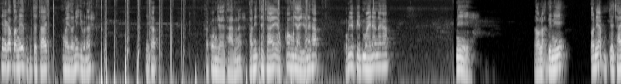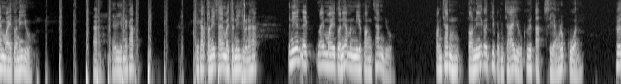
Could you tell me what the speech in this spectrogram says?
นี่นะครับตอนนี้ผมจะใช้ไมค์ตัวนี้อยู่นะนี่ครับกล้องใหญ่ถ่ายมานะ ตอนนี้จะใช้กับกล้องใหญ่อยู่นะครับ ผมจะปิดไมค์นั้นนะครับ นี่ เอาละทีนี้ ตอนนี้จะใช้ไมค์ตัวนี้อยู่ อ่าได้ยินไหมครับ นี่ครับ ตอนนี้ใช้ไมค์ตัวนี้อยู่นะฮะ ทีนี้ในในไมค์ตัวนี้มันมีฟังก์ชันอยู่ ฟังก์ชันตอนนี้ก็ที่ผมใช้อยู่คือตัดเสียงรบกวน คือ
